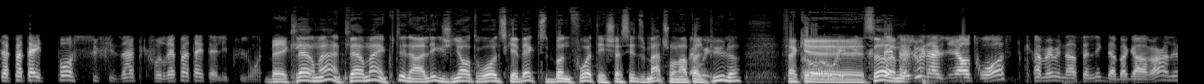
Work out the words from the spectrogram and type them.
c'était peut-être pas suffisant puis qu'il faudrait peut-être aller plus loin. Ben clairement, clairement. Écoutez, dans la Ligue junior 3 du Québec, tu de bonne foi, t'es chassé du match, on n'en ben parle plus là. Fait que oh, oui. ça. Euh, joué dans la junior 3, c'était quand même une ancienne ligue de bagarreurs là.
